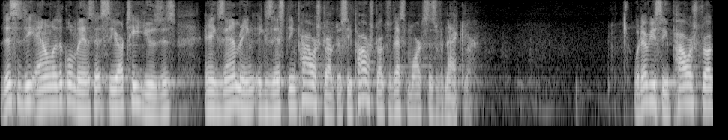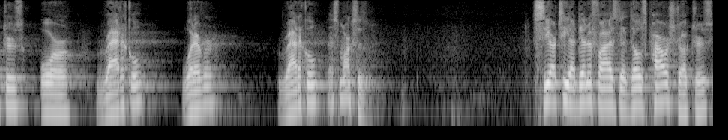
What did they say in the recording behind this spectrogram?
This is the analytical lens that CRT uses in examining existing power structures. See, power structures, that's Marxist vernacular. Whatever you see, power structures or radical, whatever, radical, that's Marxism. CRT identifies that those power structures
